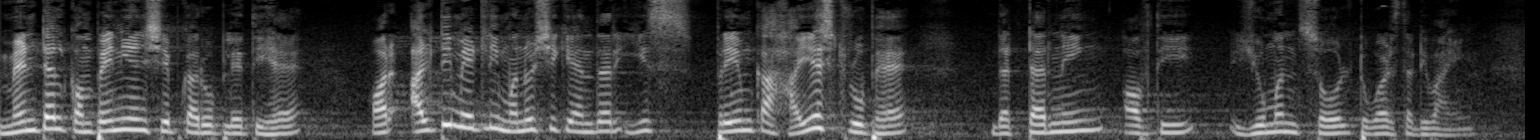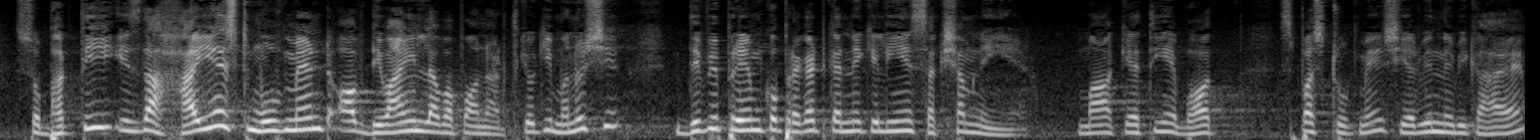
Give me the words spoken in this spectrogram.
मेंटल कंपेनियनशिप का रूप लेती है, और अल्टीमेटली मनुष्य के अंदर इस प्रेम का हाईएस्ट रूप है the turning of the human soul towards the divine so bhakti is the highest movement of divine love upon earth क्योंकि मनुष्य दिव्य प्रेम को प्रकट करने के लिए सक्षम नहीं है। माँ कहती हैं बहुत स्पष्ट रूप में शेरविंद ने भी कहा है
